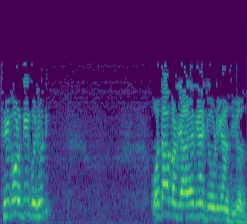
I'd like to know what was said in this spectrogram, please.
ਠੀਕ ਹੋਣ ਕੀ ਕੁਝ ਨਹੀਂ। ਉਹ ਤਾਂ ਬਣਜਾਰੇ ਦੀਆਂ ਚੂੜੀਆਂ ਸੀ ਉਹ।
